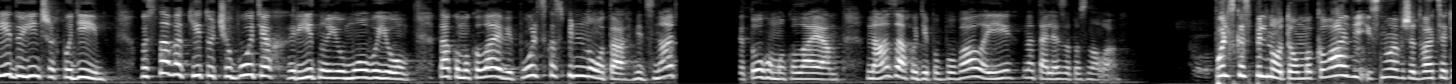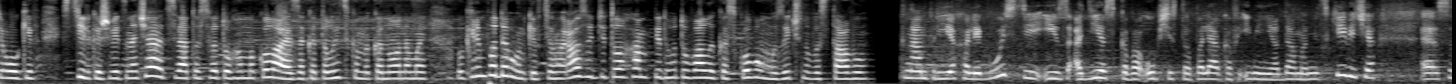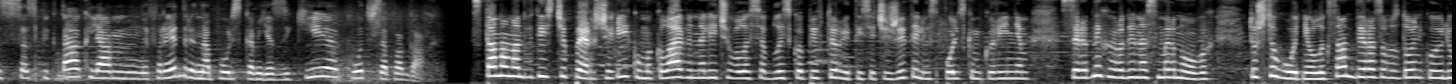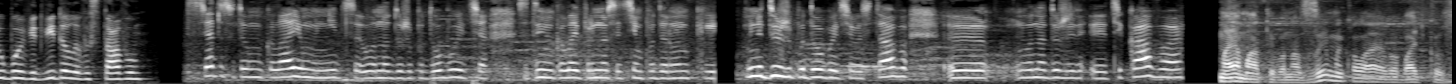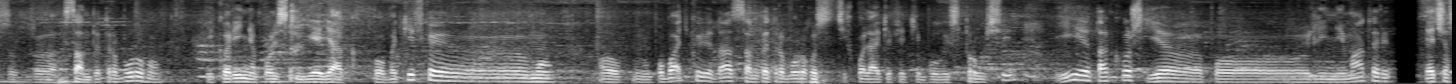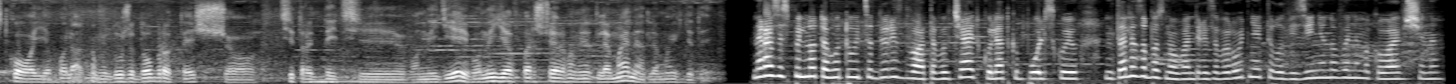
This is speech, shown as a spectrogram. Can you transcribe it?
І до інших подій. Вистава «Кіт у чоботях рідною мовою. Так у Миколаєві польська спільнота відзначила Святого Миколая. На заході побувала і Наталя Запазнова. Польська спільнота у Миколаєві існує вже 20 років. Стільки ж відзначають свято Святого Миколая за католицькими канонами. Окрім подарунків, цього разу дітлахам підготували казкову музичну виставу. К нам приехали гости из Одесского общества поляков имени Адама Мицкевича э, со, со спектаклем Фредры на польском языке «Кот в сапогах». Станом на 2001 рік у Миколаєві налічувалося близько півтори тисячі жителів з польським корінням. Серед них і родина Смирнових. Тож сьогодні Олександр разом з донькою Любою відвідали виставу. Свято Святого Миколая мені це воно дуже подобається. Святий Миколай приносить всім подарунки. Мені дуже подобається вистава, е, вона дуже е, цікава. Моя мати вона з Миколаєва, батько з Санкт-Петербургу. І коріння польське є як по батьківському, ну, по батькові, да, з Санкт-Петербургу, з тих поляків, які були з Прусії, і також є по лінії матері. Я частково є поляком і дуже добре те, що ці традиції вони є, і вони є в першу чергу не для мене, а для моїх дітей. Наразі спільнота готується до Різдва та вивчають колядки польською. Наталя Забазнова, Андрій Заворотній, телевізійні новини Миколаївщини.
